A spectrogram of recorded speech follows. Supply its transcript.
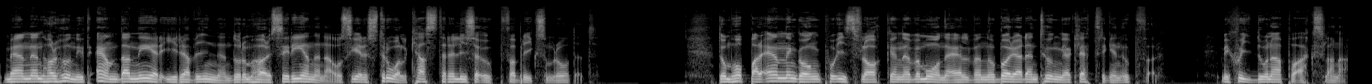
Männen har hunnit ända ner i ravinen då de hör sirenerna och ser strålkastare lysa upp fabriksområdet. De hoppar än en gång på isflaken över Måneälven och börjar den tunga klättringen uppför. Med skidorna på axlarna.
